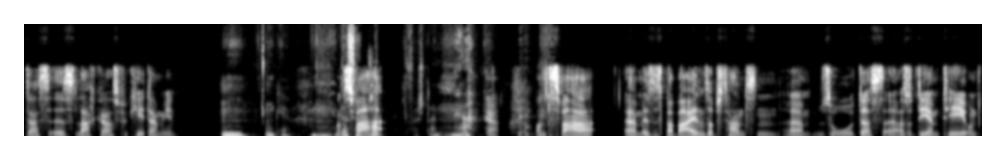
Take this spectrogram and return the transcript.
das ist Lachgas für Ketamin. Mm, okay. Und das zwar, ich verstanden, ja. ja. Und zwar ähm, ist es bei beiden Substanzen ähm, so, dass äh, also DMT und,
